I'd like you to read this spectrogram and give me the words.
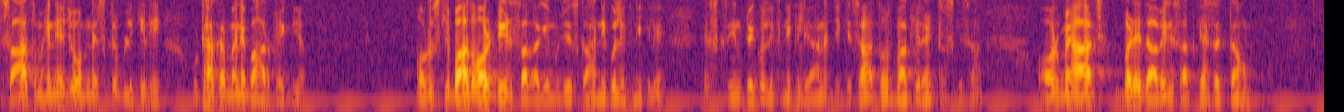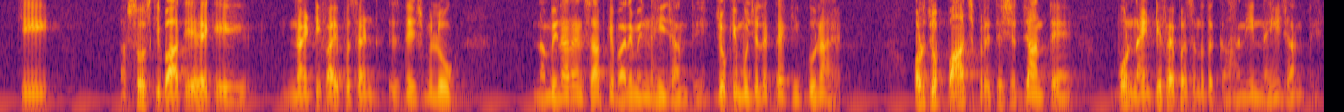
सात महीने जो हमने स्क्रिप्ट लिखी थी उठाकर मैंने बाहर फेंक दिया। और उसके बाद और डेढ़ साल लगे मुझे इस कहानी को लिखने के लिए स्क्रीन प्ले को लिखने के लिए आनंद जी के साथ और बाकी राइटर्स के साथ और मैं आज बड़े दावे के साथ कह सकता हूँ कि अफसोस की बात यह है कि 95 परसेंट इस देश में लोग नंबी नारायण साहब के बारे में नहीं जानते जो कि मुझे लगता है कि गुना है और जो पाँच प्रतिशत जानते हैं वो 95 परसेंट ऑफ़ द कहानी नहीं जानते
